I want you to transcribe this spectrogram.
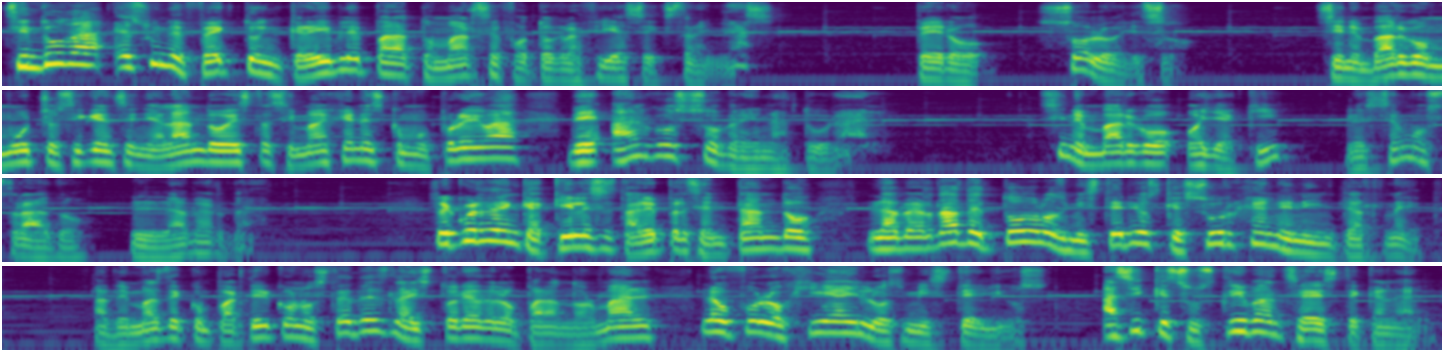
Sin duda es un efecto increíble para tomarse fotografías extrañas. Pero solo eso. Sin embargo, muchos siguen señalando estas imágenes como prueba de algo sobrenatural. Sin embargo, hoy aquí les he mostrado la verdad. Recuerden que aquí les estaré presentando la verdad de todos los misterios que surjan en Internet además de compartir con ustedes la historia de lo paranormal, la ufología y los misterios. Así que suscríbanse a este canal,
